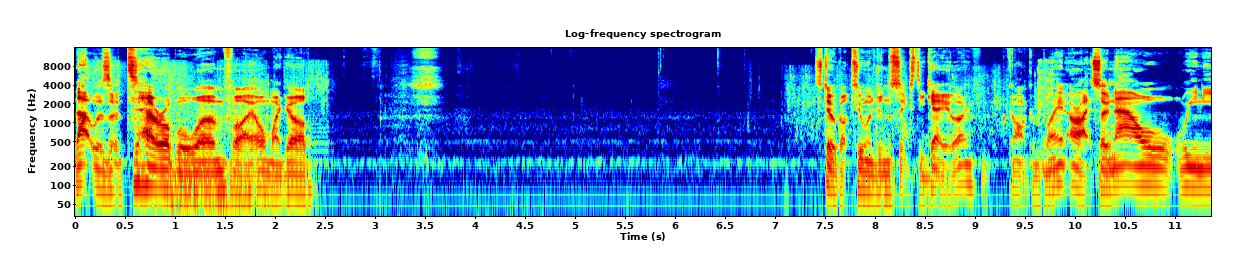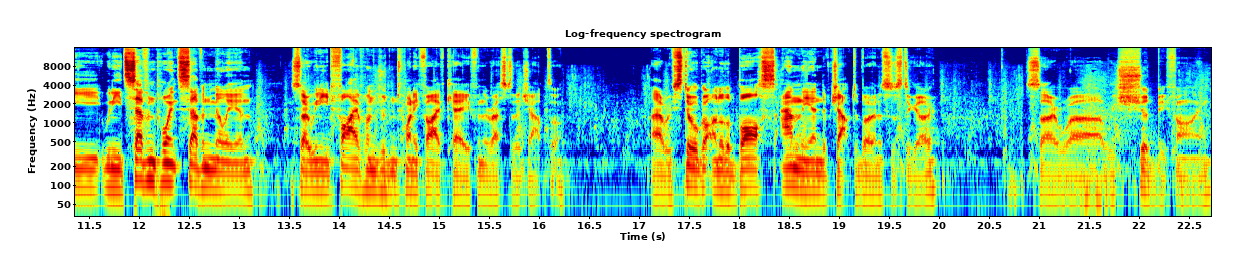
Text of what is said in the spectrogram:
that was a terrible worm fight. Oh my god. Still got 260k though. Can't complain. All right, so now we need we need 7.7 million. So we need 525k from the rest of the chapter. Uh, we've still got another boss and the end of chapter bonuses to go. So, uh, we should be fine.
